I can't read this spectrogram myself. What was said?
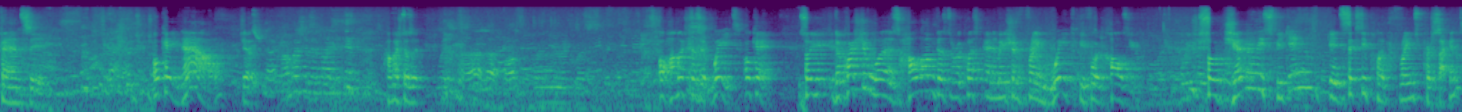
Fancy. Okay, now, Jess, How much is it? how much does it? Oh, how much does it wait? Okay, so you, the question was, how long does the request animation frame wait before it calls you? So generally speaking, it's 60 frames per second.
